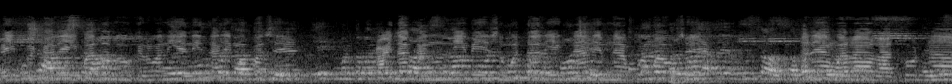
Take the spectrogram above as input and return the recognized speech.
કઈ પ્રકારે ઇબાદતો કરવાની એની તાલીમ અપાશે. કાયદા કાનૂનની બી સમજદારી, જ્ઞાન એમને આપવામાં આવશે. અને અમારા રાજકોટના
